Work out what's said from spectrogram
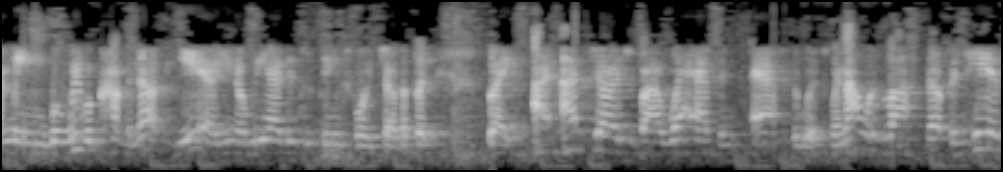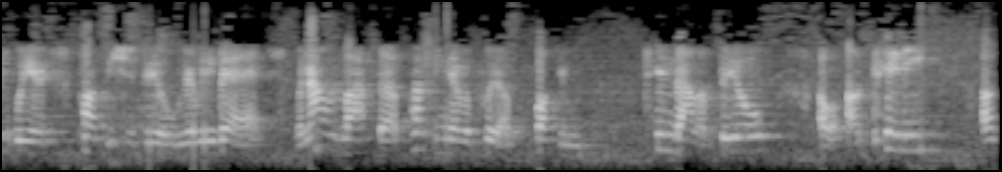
I mean, when we were coming up, yeah, you know, we had to do things for each other. But, like, I judge by what happened afterwards. When I was locked up, and here's where Puffy should feel really bad. When I was locked up, Puffy never put a fucking $10 bill, a, a penny, a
